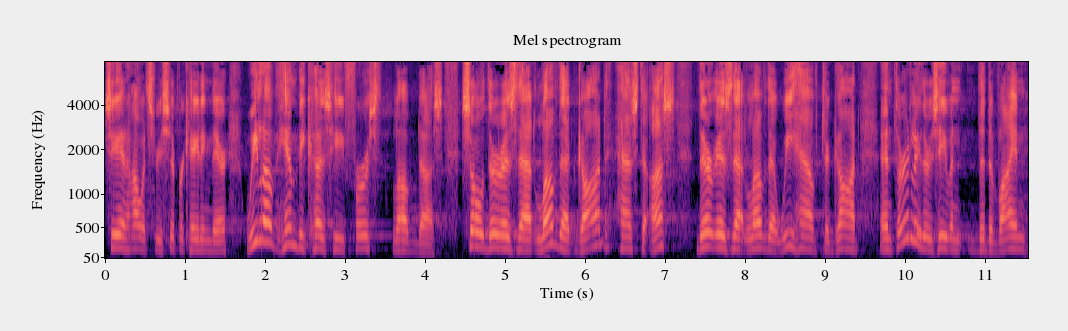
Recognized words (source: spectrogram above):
See how it's reciprocating there? We love him because he first loved us. So there is that love that God has to us. There is that love that we have to God. And thirdly, there's even the divine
